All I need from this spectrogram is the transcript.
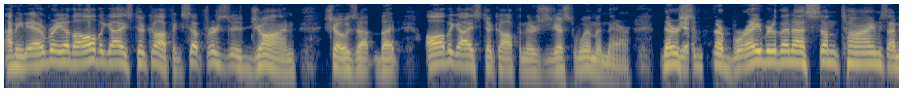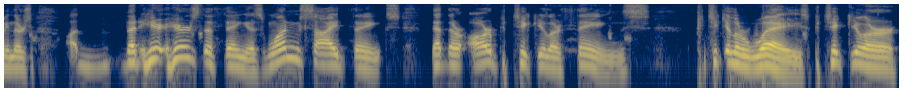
I mean, every other all the guys took off except for John shows up, but all the guys took off, and there's just women there. There's Yeah. they're braver than us sometimes. I mean, there's, uh, but here here's the thing: is one side thinks that there are particular things, particular ways, particular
